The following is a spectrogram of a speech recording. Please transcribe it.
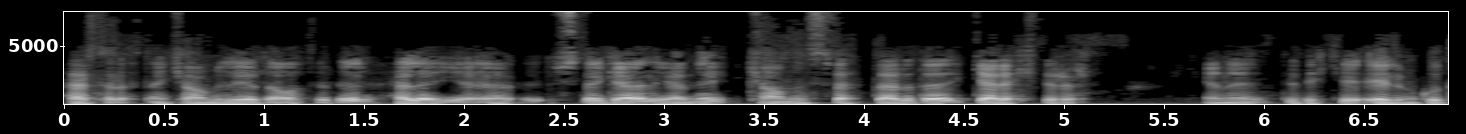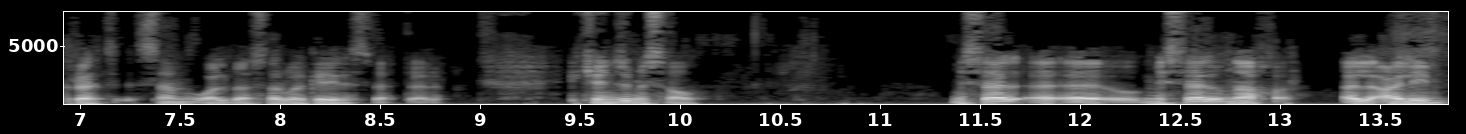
Hər tərəfdən kamilliyə dəvat edir. Hələ üstə gəl, yəni kamil sifətləri də gərəkdirir. Yəni dedik ki, elm, qüdrət, səm, vəl-bəsar və qeyri sifətləri. İkinci misal, Misal misalun axar. El-alim.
